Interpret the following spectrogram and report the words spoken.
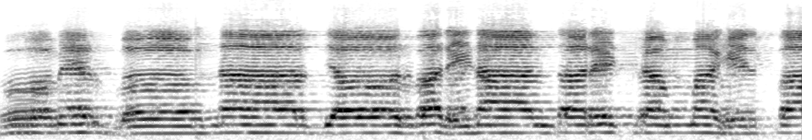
भूमिर्भोम्नाद्योर्वरिणान्तरिक्षम् महित्वा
